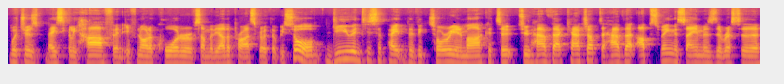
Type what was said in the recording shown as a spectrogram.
which was basically half and if not a quarter of some of the other price growth that we saw. Do you anticipate the Victorian market to, to have that catch up, to have that upswing the same as the rest of, the,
